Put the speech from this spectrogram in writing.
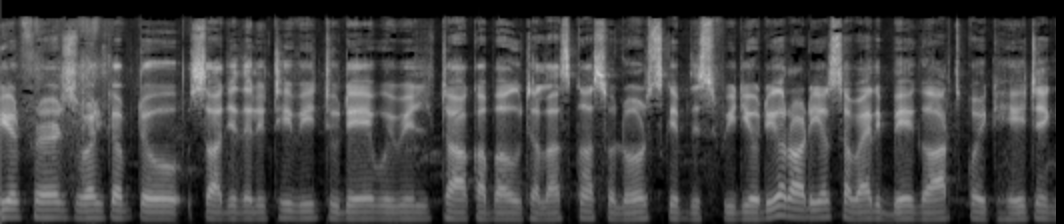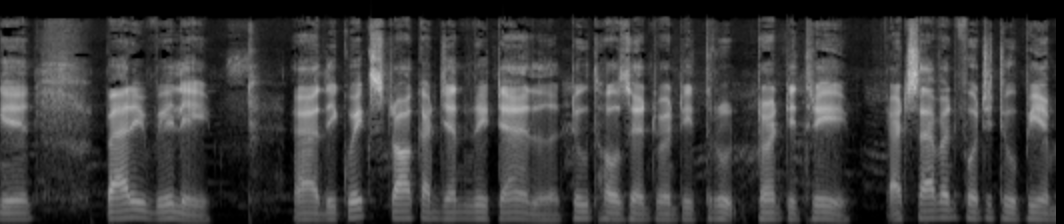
Dear friends, welcome to Sajid Ali TV. Today we will talk about Alaska, so don't skip this video. Dear audience, a very big earthquake hitting in Perryville. Uh, the quick struck at January 10, 2023 at 7:42 p.m.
